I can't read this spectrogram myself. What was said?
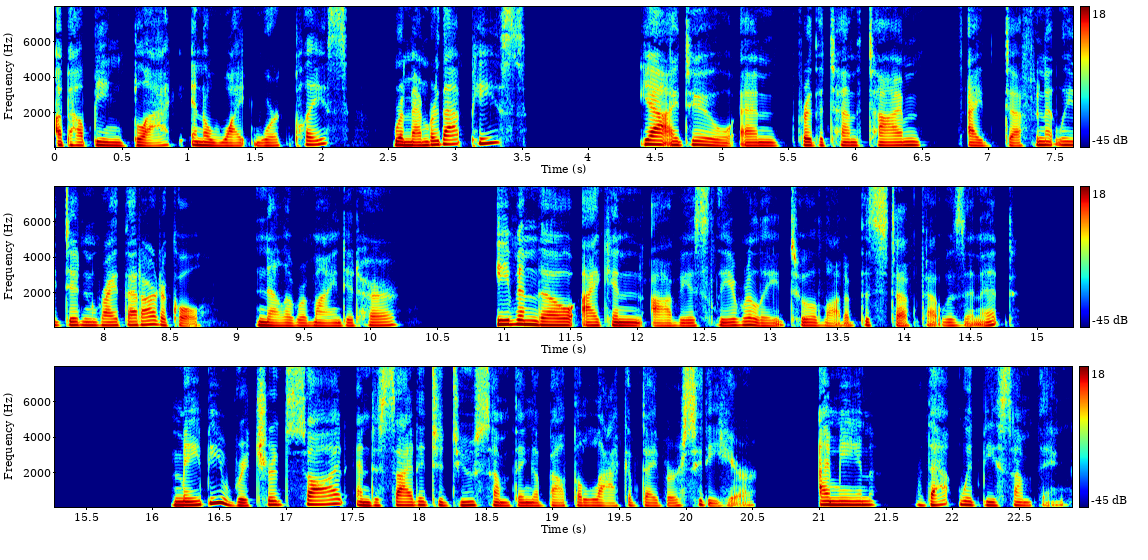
about being black in a white workplace. Remember that piece? Yeah, I do. And for the 10th time, I definitely didn't write that article. Nella reminded her, even though I can obviously relate to a lot of the stuff that was in it. Maybe Richard saw it and decided to do something about the lack of diversity here. I mean, that would be something.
